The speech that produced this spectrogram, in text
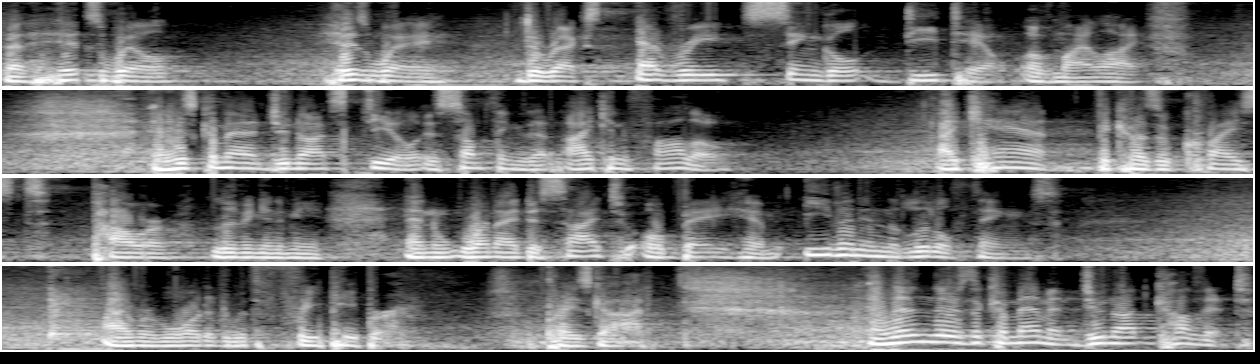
that His will, His way, directs every single detail of my life. And His command, "Do not steal," is something that I can follow. I can because of Christ's power living in me. And when I decide to obey Him, even in the little things, I'm rewarded with free paper. Praise God. And then there's the commandment do not covet.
